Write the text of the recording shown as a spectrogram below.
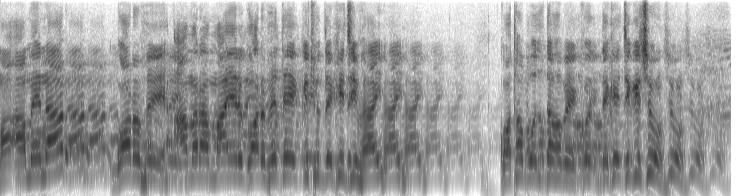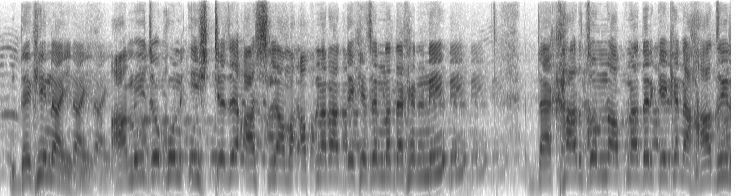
মা আমেনার গর্ভে। আমরা মায়ের গর্ভে থেকে কিছু দেখেছি ভাই। কথা বলতে হবে। দেখেছি কিছু? দেখি নাই। আমি যখন স্টেজে আসলাম, আপনারা দেখেছেন না দেখেননি? দেখার জন্য আপনাদেরকে এখানে হাজির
